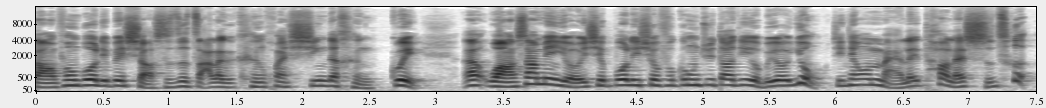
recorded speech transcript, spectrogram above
挡风玻璃被小石子砸了个坑，换新的很贵。呃，网上面有一些玻璃修复工具，到底有没有用？今天我买了一套来实测。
